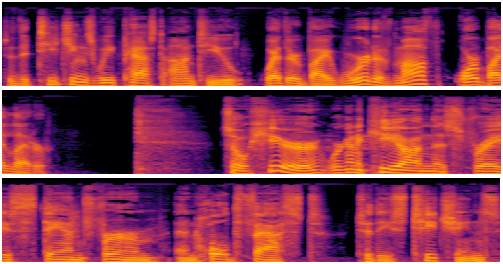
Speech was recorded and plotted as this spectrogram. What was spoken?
to the teachings we passed on to you, whether by word of mouth or by letter. So here we're going to key on this phrase stand firm and hold fast to these teachings.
